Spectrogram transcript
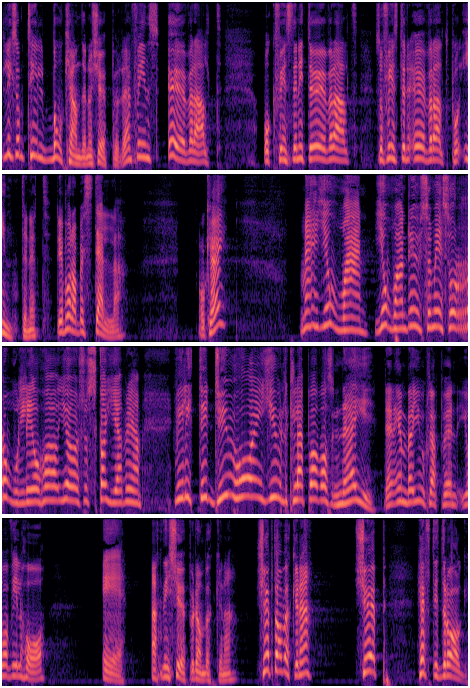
liksom till bokhandeln och köper. Den finns överallt. Och finns den inte överallt så finns den överallt på internet. Det är bara att beställa. Okej? Okay? Men Johan, Johan du som är så rolig och har, gör så skojiga program. Vill inte du ha en julklapp av oss? Nej, den enda julklappen jag vill ha är att ni köper de böckerna. Köp de böckerna! Köp Häftigt drag!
